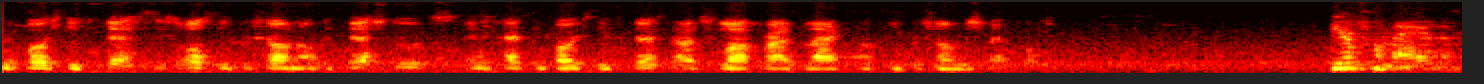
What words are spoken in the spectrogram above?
En de positieve test is als die persoon ook een test doet en die krijgt een positieve testuitslag waaruit blijkt dat die persoon besmet was. Heer Van Meijeren.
